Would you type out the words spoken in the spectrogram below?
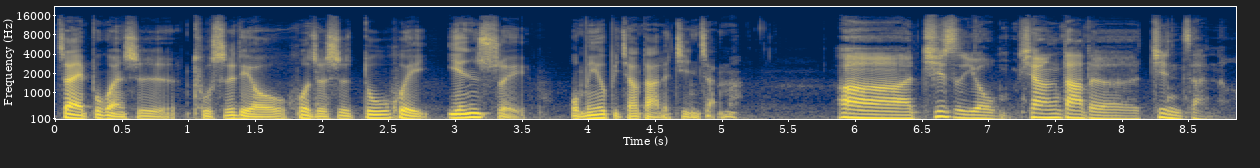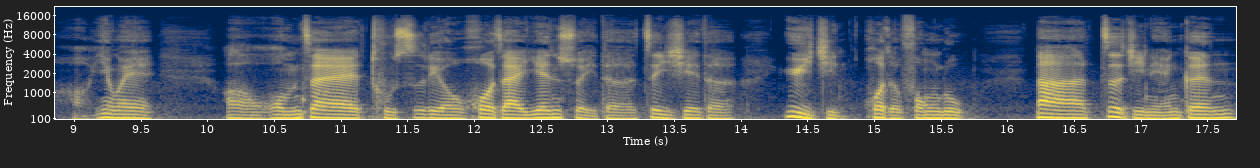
在不管是土石流或者是都会淹水。我们有比较大的进展吗？啊、呃，其实有相当大的进展了哦，因为哦，我们在土石流或在淹水的这些的预警或者封路，那这几年跟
